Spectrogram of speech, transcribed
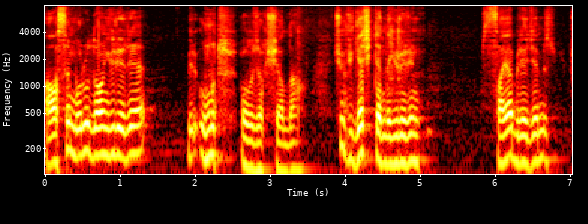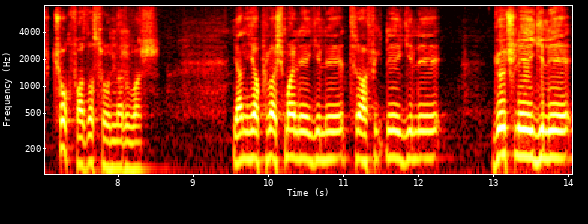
Asım Uludoğan Yürüyer'e bir umut olacak inşallah. Çünkü gerçekten de Yürüyer'in sayabileceğimiz çok fazla sorunları var. Yani yapılaşma ile ilgili, trafikle ilgili, göçle ilgili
